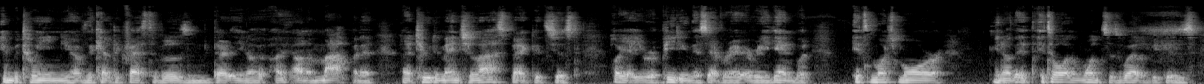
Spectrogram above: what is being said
in between you have the celtic festivals and they're you know on a map and a, a two-dimensional aspect it's just oh yeah you're repeating this every every again. But it's much more you know it, it's all in once as well because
